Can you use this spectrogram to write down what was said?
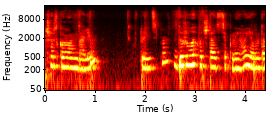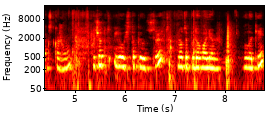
Що розкажу вам далі? Принципі, дуже легко читається книга, я вам так скажу. Хоча тут є ось такий от шрифт, ну типу доволі великий.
